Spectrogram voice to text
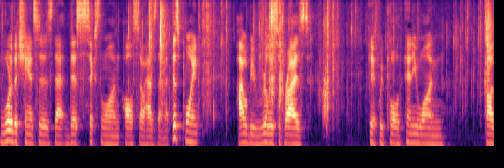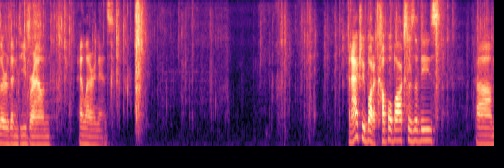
What are the chances that this sixth one also has them? At this point, I would be really surprised if we pulled anyone other than D Brown and Larry Nance. And I actually bought a couple boxes of these. Um,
